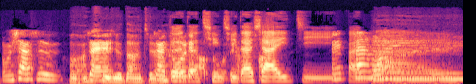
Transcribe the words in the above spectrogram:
我们下次再谢谢大家，再多聊，请期待下一集。拜拜。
